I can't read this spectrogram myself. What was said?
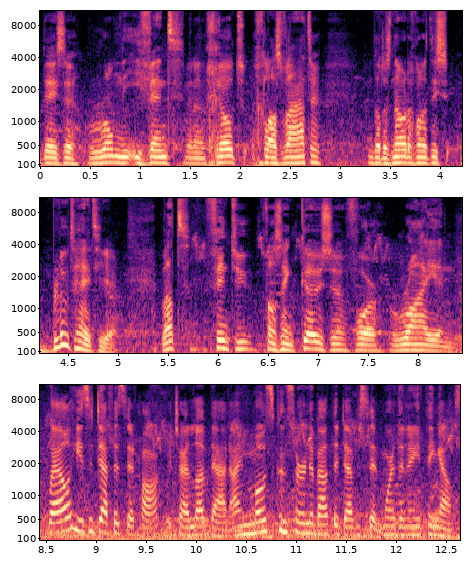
deze Romney-event met een groot glas water. Dat is nodig, want het is bloedheet hier. Wat vindt u van zijn keuze voor Ryan? Well, he's a deficit hawk, which I love that. I'm most concerned about the deficit more than anything else.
